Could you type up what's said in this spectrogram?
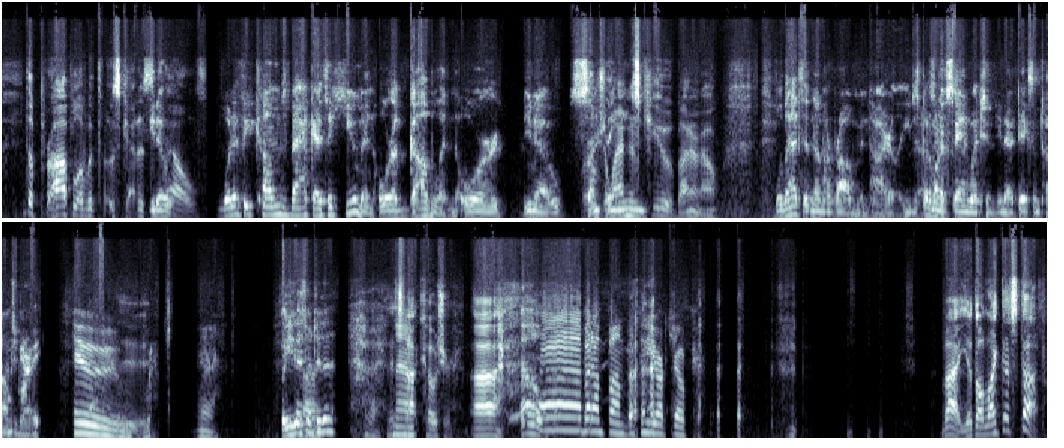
the problem with those kind of You know, spells. what if he comes back as a human or a goblin or you know Or a something gelatinous cube. I don't know. well that's another problem entirely you just put them on a sandwich and you know take some tom to be right Ooh. Ew. Yeah. but you guys don't do that It's No. not kosher. Uh, oh Uh, but I'm bummed. It's a New York joke. Why, you don't like that stuff.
